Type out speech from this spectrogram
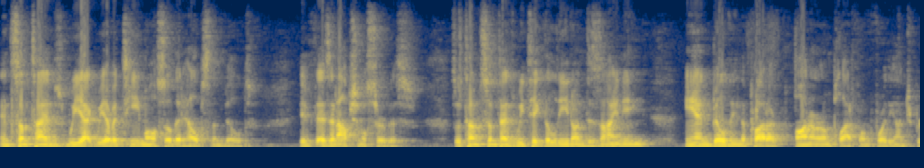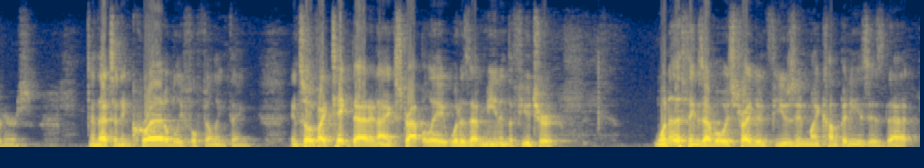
and sometimes we act, we have a team also that helps them build, if as an optional service. So sometimes we take the lead on designing and building the product on our own platform for the entrepreneurs, and that's an incredibly fulfilling thing. And so if I take that and I extrapolate, what does that mean in the future? One of the things I've always tried to infuse in my companies is that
